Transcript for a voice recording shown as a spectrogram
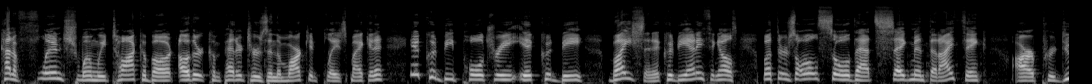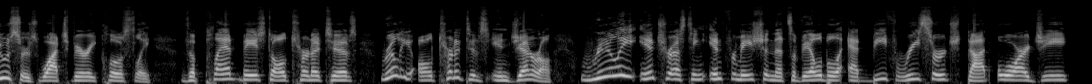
kind of flinch when we talk about other competitors in the marketplace, Mike. And it, it could be poultry, it could be bison, it could be anything else. But there's also that segment that I think our producers watch very closely the plant based alternatives, really alternatives in general. Really interesting information that's available at beefresearch.org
